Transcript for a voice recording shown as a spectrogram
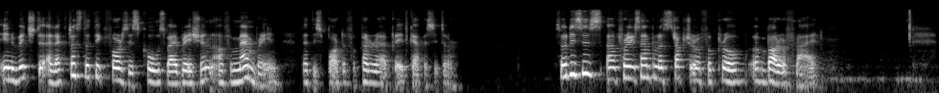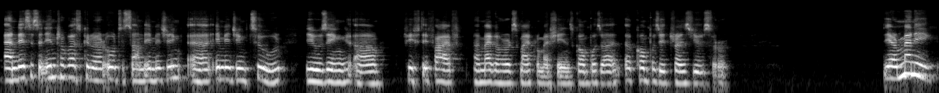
in which the electrostatic forces cause vibration of a membrane that is part of a parallel plate capacitor. So this is, uh, for example, a structure of a probe, a butterfly. And this is an intravascular ultrasound imaging, uh, imaging tool using uh, 55 uh, megahertz micro machines composite, a composite transducer. There are many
